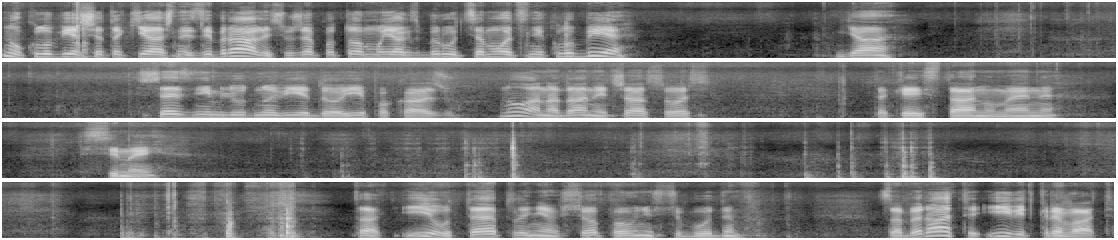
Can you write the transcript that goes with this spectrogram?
Ну, клуби ще такі аж не зібрались, вже по тому, як зберуться моцні клуби, я ще знімлю одне відео і покажу. Ну, а на даний час ось такий стан у мене сімей. Так, і утеплення, все повністю будемо забирати і відкривати.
